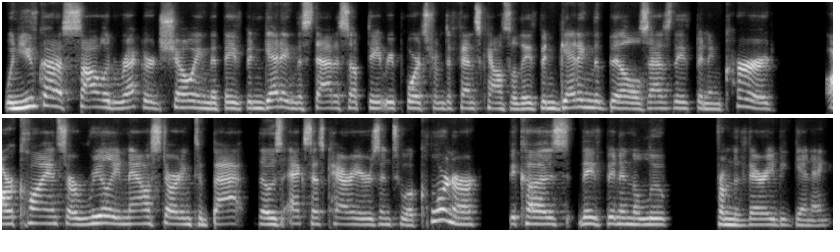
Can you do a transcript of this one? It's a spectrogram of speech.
When you've got a solid record showing that they've been getting the status update reports from defense counsel, they've been getting the bills as they've been incurred. Our clients are really now starting to bat those excess carriers into a corner because they've been in the loop from the very beginning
